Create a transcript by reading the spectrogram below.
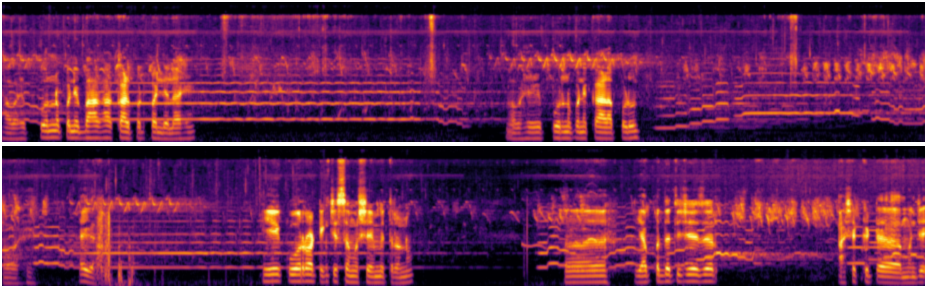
बघा हे पूर्णपणे भाग हा काळपट पडलेला आहे. बघा हे पूर्णपणे काळा पडून. हो हे आहे का? ही एक ओवर रॉटिंगची समस्या आहे मित्रांनो. या पद्धतीचे जर अशा किट म्हणजे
